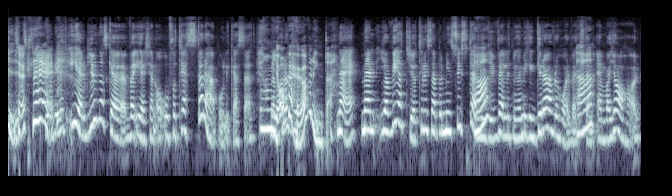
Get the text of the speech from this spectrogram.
dit. tack, nej. Vi har blivit erbjudna, ska jag erkänna, och, och få testa det här på olika sätt. Ja, men, jag bara behöver inte. Nej, men jag vet ju, till exempel min syster Ja. lider ju väldigt mycket, har mycket grövre hårväxt Ja. än vad jag har.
